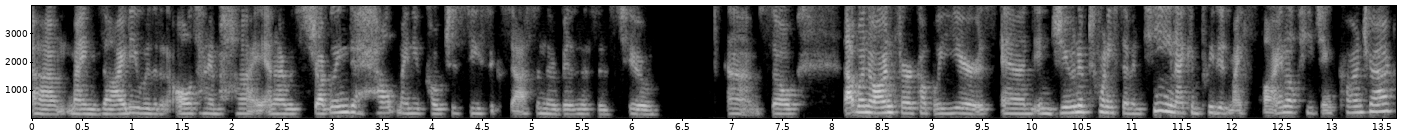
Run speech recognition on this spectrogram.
Um, my anxiety was at an all time high, and I was struggling to help my new coaches see success in their businesses too. Um, so that went on for a couple of years. And in June of 2017, I completed my final teaching contract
